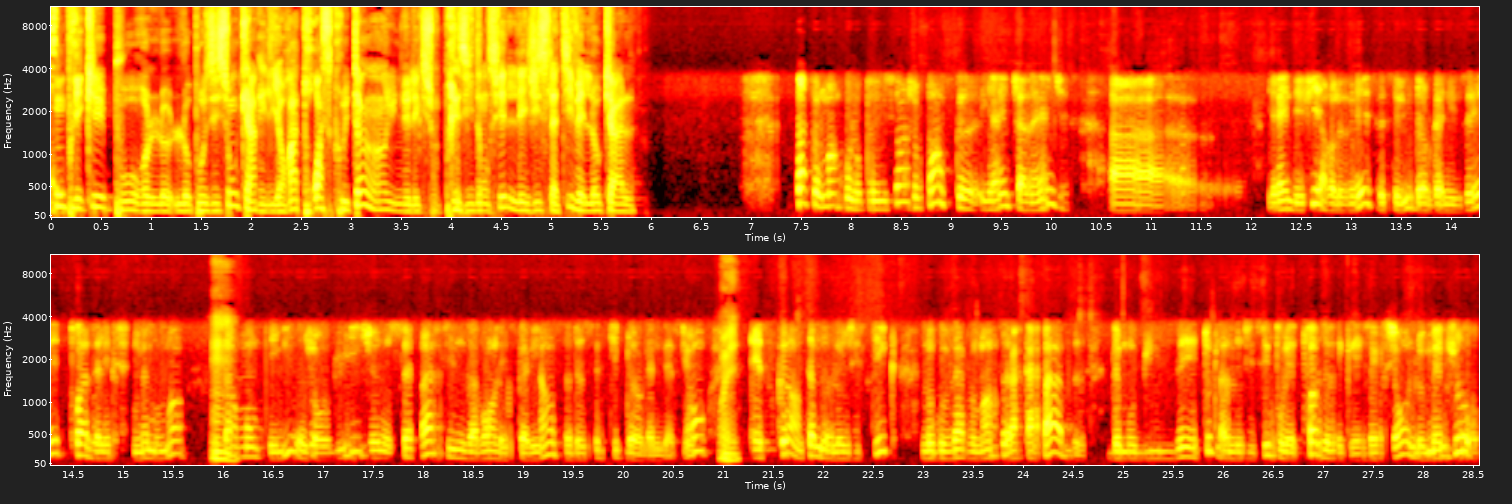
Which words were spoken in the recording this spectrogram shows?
compliqué pour l'opposition car il y aura trois scrutins, hein, une élection présidentielle, législative et locale? Pas seulement pour l'opposition, je pense qu'il y a un challenge, à- il y a un défi à relever, c'est celui d'organiser trois élections au même moment. Hmm. Dans mon pays, aujourd'hui, je ne sais pas si nous avons l'expérience de ce type d'organisation. Oui. Est-ce qu'en termes de logistique, le gouvernement sera capable de mobiliser toute la logistique pour les trois élections le même jour?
